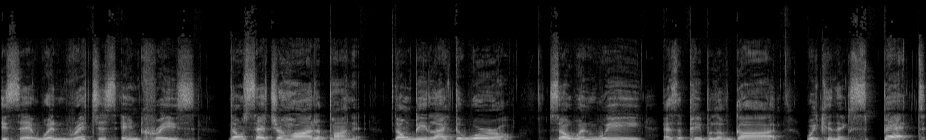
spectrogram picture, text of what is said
He said, When riches increase, don't set your heart upon it. Don't be like the world. So when we, as a people of God, we can expect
